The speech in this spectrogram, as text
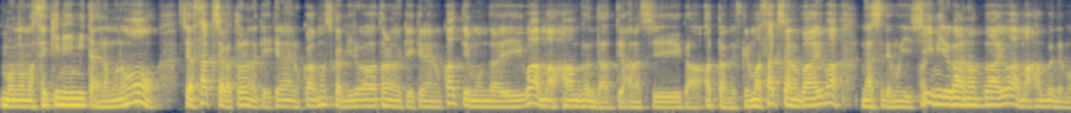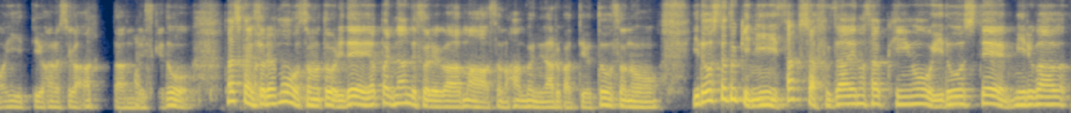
ものの責任みたいなものを、じゃあ作者が取らなきゃいけないのか、もしくは見る側が取らなきゃいけないのかっていう問題は、まあ半分だっていう話があったんですけど、まあ作者の場合はなしでもいいし、はい、見る側の場合はまあ半分でもいいっていう話があったんですけど、確かにそれもその通りで、やっぱりなんでそれがまあその半分になるかっていうと、その移動した時に作者不在の作品を移動して見る側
